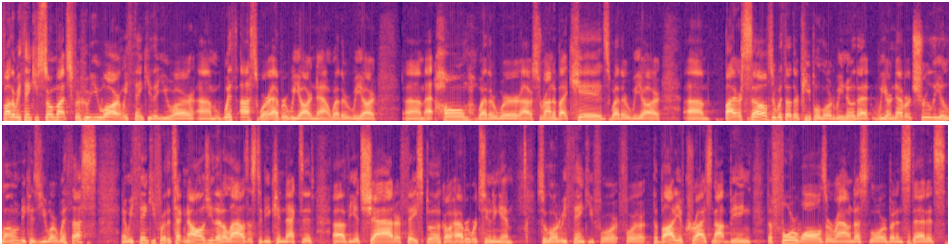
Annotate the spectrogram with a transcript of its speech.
Father, we thank you so much for who you are, and we thank you that you are um, with us wherever we are now, whether we are um, at home, whether we're uh, surrounded by kids, whether we are um, by ourselves or with other people, Lord. We know that we are never truly alone because you are with us. And we thank you for the technology that allows us to be connected uh, via chat or Facebook or however we're tuning in. So, Lord, we thank you for, for the body of Christ not being the four walls around us, Lord, but instead it's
